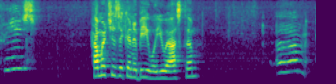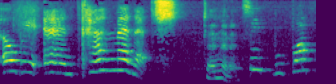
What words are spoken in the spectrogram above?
Please. How much is it going to be? Will you ask them? Ten minutes. Beep, boop,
